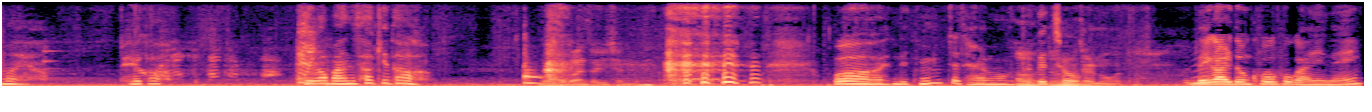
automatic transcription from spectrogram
엄마야, 배가 배가 만삭이다. 뭐가 반삭이셨네? 와, 근데 진짜 잘 먹었다, 그쵸? 어, 너무 잘 먹었다. 내가 알던 쿠쿠가 아니네.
